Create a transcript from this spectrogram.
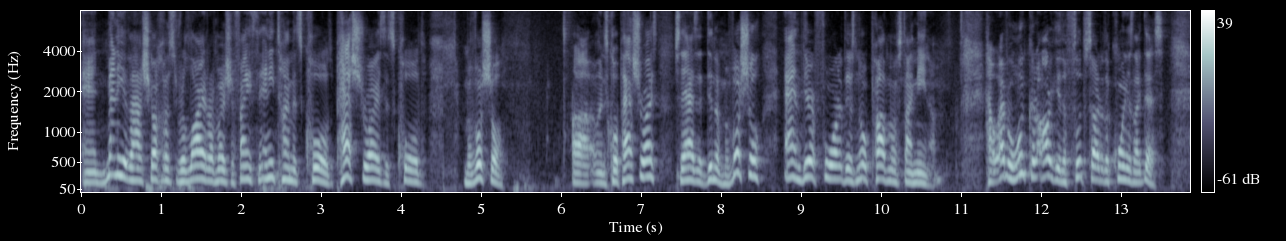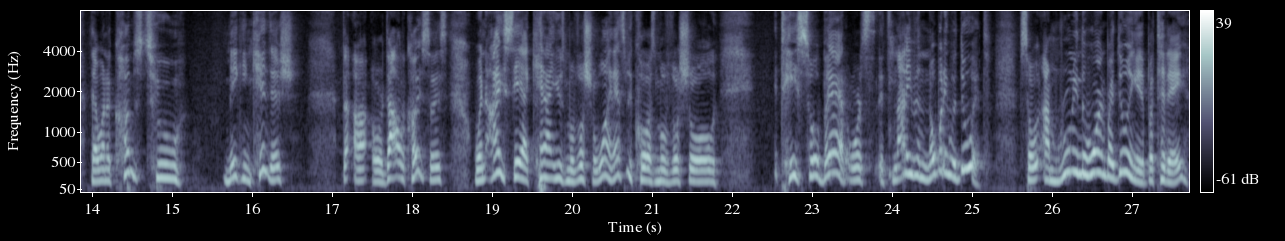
and many of the hashgachas rely on Rav Moshe Feinstein. Anytime it's called pasteurized, it's called mavushal. Uh, when it's called pasteurized, so it has a din of mavushal, and therefore there's no problem of stamina. However, one could argue the flip side of the coin is like this: that when it comes to making kiddush, uh, or dalal kaisos, when I say I cannot use mavushal wine, that's because mavushal it tastes so bad, or it's it's not even nobody would do it. So I'm ruining the wine by doing it. But today,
